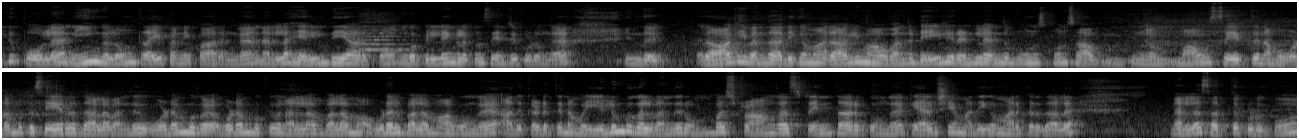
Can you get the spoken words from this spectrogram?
இது போல் நீங்களும் ட்ரை பண்ணி பாருங்கள் நல்ல ஹெல்த்தியாக இருக்கும். உங்கள் பிள்ளைங்களுக்கும் செஞ்சு கொடுங்க. இந்த ராகி வந்து அதிகமாக ராகி மாவு வந்து டெய்லி ரெண்டுலேருந்து மூணு ஸ்பூன் சாப் மாவு சேர்த்து நம்ம உடம்புக்கு சேர்றதால வந்து உடம்புக உடம்புக்கு நல்லா பலமாக உடல் பலமாகுங்க. அதுக்கடுத்து நம்ம எலும்புகள் வந்து ரொம்ப ஸ்ட்ராங்காக ஸ்ட்ரென்த்தாக இருக்குங்க. கால்சியம் அதிகமாக இருக்கிறதால நல்ல சத்து கொடுக்கும்.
